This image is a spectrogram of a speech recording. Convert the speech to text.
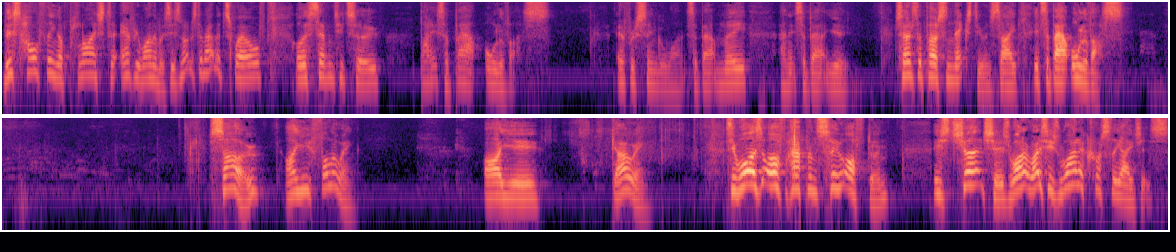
This whole thing applies to every one of us. It's not just about the 12 or the 72, but it's about all of us. Every single one. It's about me and it's about you. Turn to the person next to you and say, It's about all of us. So, are you following? Are you going? See, what has off happened too often is churches, right, right, right across the ages.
